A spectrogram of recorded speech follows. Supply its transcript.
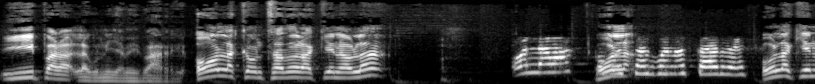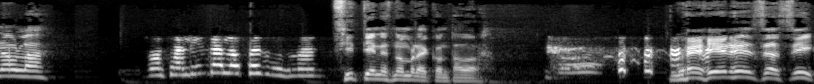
Y para Lagunilla, mi barrio. Hola, contadora, ¿quién habla? Hola, ¿cómo estás? Buenas tardes. Hola, ¿quién habla? Rosalinda López Guzmán. Sí tienes nombre de contadora. Güey, eres así.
